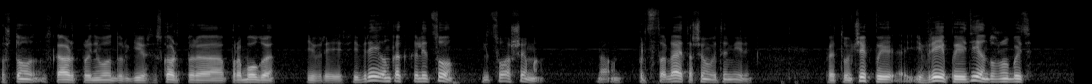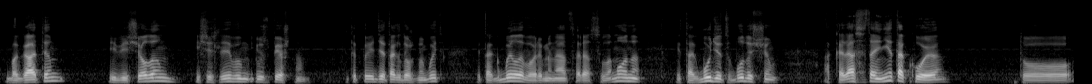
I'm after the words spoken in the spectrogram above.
то что он скажет про него другие, что скажет про, про Бога евреев? Еврей, он как лицо, лицо Ашема. Да, он представляет Ашема в этом мире. Поэтому человек, еврей, по идее, он должен быть богатым, и веселым, и счастливым, и успешным. Это, по идее, так должно быть. И так было во времена царя Соломона, и так будет в будущем. А когда состояние не такое, то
